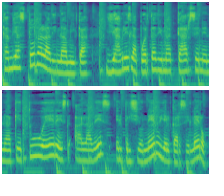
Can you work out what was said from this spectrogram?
cambias toda la dinámica y abres la puerta de una cárcel en la que tú eres a la vez el prisionero y el carcelero,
